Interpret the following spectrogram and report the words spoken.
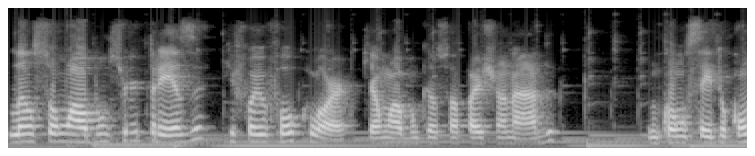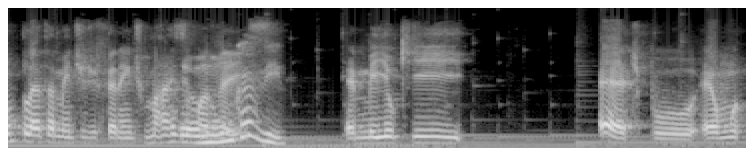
lançou um álbum surpresa, que foi o Folklore, que é um álbum que eu sou apaixonado um conceito completamente diferente mais eu uma vez. Eu nunca vi. É meio que é, tipo, é um,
